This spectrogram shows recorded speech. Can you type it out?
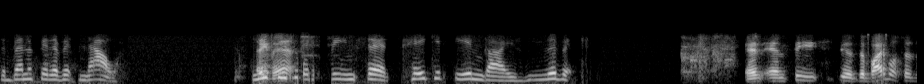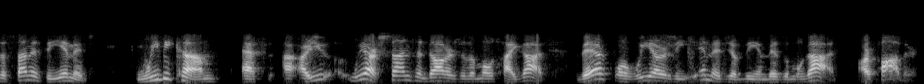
the benefit of it now. Listen Amen. to what's being said. Take it in, guys. Live it. And and see, the Bible says the Son is the image. We become as uh, are you? We are sons and daughters of the Most High God. Therefore, we are the image of the invisible God, our Father.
